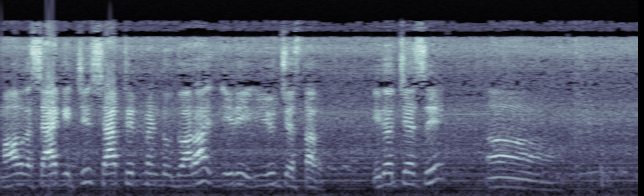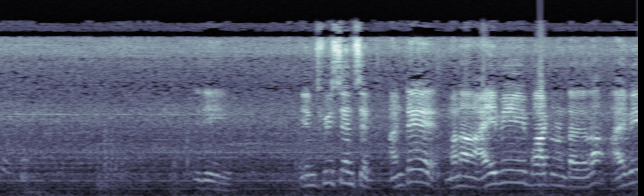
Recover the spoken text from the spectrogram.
మామూలుగా శాక్ ఇచ్చి శాక్ ట్రీట్మెంట్ ద్వారా ఇది యూజ్ చేస్తారు. ఇది వచ్చేసి ఇది ఇన్ఫ్యూషన్ సెట్ అంటే మన ఐవి బాటిల్ ఉంటుంది కదా ఐవి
